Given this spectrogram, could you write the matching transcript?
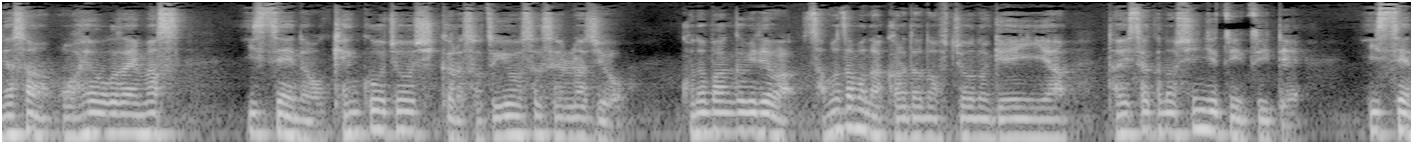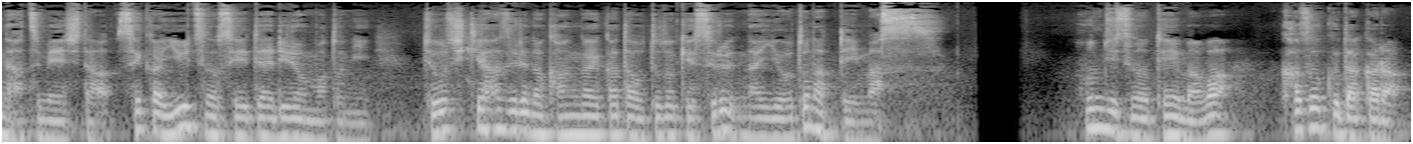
皆さんおはようございます。一世の健康常識から卒業させるラジオ。この番組では様々な体の不調の原因や対策の真実について、一世の発明した世界唯一の生態理論をもとに、常識外れの考え方をお届けする内容となっています。本日のテーマは、家族だから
